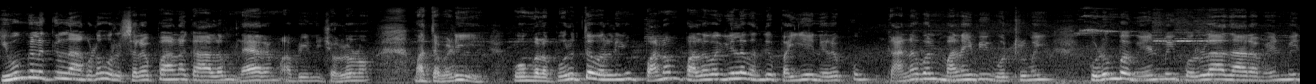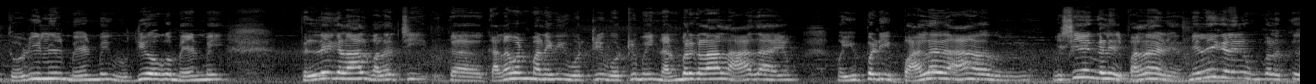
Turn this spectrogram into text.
இவங்களுக்கெல்லாம் கூட ஒரு சிறப்பான காலம் நேரம் அப்படின்னு சொல்லணும். மற்றபடி உங்களை பொறுத்தவரையிலையும் பணம் பல வகையில் வந்து பையை நிரப்பும் கணவன் மனைவி ஒற்றுமை குடும்ப மேன்மை பொருளாதார மேன்மை தொழிலில் மேன்மை உத்தியோக மேன்மை பிள்ளைகளால் வளர்ச்சி க கணவன் மனைவி ஒற்றி ஒற்றுமை நண்பர்களால் ஆதாயம். இப்படி பல விஷயங்களில் பல நிலைகளில் உங்களுக்கு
